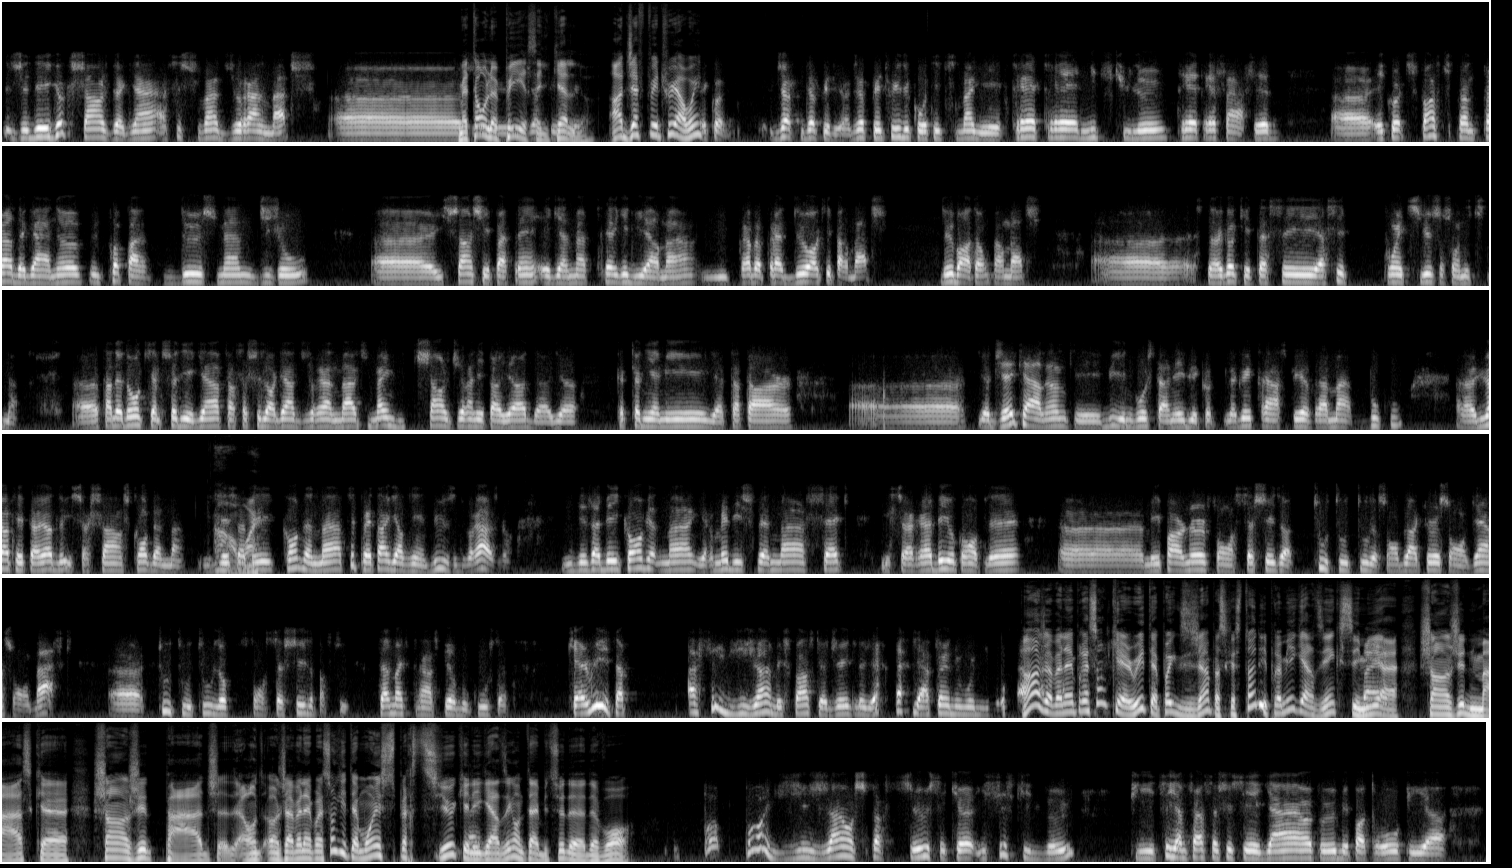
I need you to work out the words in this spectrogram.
J'ai des gars qui changent de gants assez souvent durant le match. Euh, Mettons le pire, c'est lequel? Là? Ah, Jeff Petrie, ah oui? Écoute, Jeff, Jeff Petrie. Jeff Petrie, du côté équipement, il est très, très méticuleux, très, très sensible. Euh, écoute, je pense qu'il prend une paire de gants neufs une fois par deux semaines, dix jours. Euh, il change ses patins également très régulièrement. Il prend à peu près deux hockey par match, deux bâtons par match. Euh, c'est un gars qui est assez, assez pointilleux sur son équipement. Euh, T'en d'autres qui aiment ça des gants, faire sécher leurs gants durant le match, même qui changent durant les périodes. Euh, il y a Kotkaniemi, il y a Tatar, euh, il y a Jake Allen, qui lui, il est nouveau cette année. Le gars, il transpire vraiment beaucoup. Euh, lui, entre les périodes, là, il se change complètement. Il ah, déshabille complètement. Tu sais, printemps gardien de but, c'est d'ouvrage, là. Il déshabille complètement, il remet des cheveux secs, il se rhabille au complet. Euh, mes partners font sécher de tout, tout, tout, son bloqueur, son gant, son masque, euh, tout, tout, tout, là, font sécher là, parce qu'il tellement qu'il transpire beaucoup. Kerry était assez exigeant, mais je pense que Jake, là, il, a, atteint un nouveau niveau. ah, j'avais l'impression que Kerry n'était pas exigeant parce que c'est un des premiers gardiens qui s'est mis ben. à changer de masque, euh, changer de patch. J'avais l'impression qu'il était moins superstitieux que les ben. gardiens qu'on était habitués de, voir. Pas, pas, exigeant ou superstitieux, c'est qu'il sait ce qu'il veut. Puis, tu sais, il aime faire sécher ses gants un peu, mais pas trop. Puis, euh,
